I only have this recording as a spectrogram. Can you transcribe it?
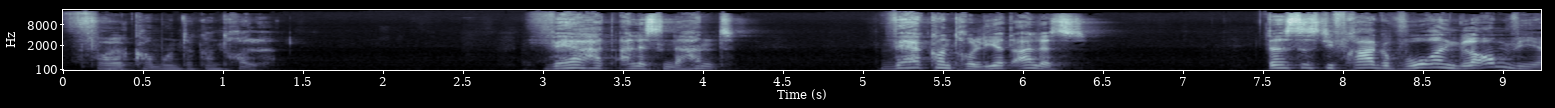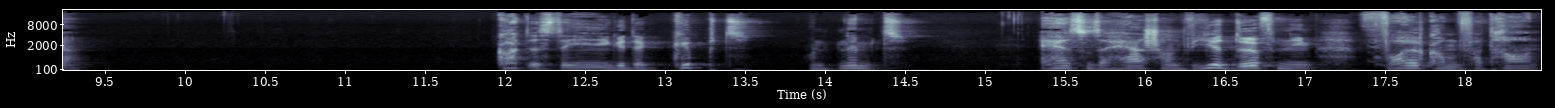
vollkommen unter Kontrolle. Wer hat alles in der Hand? Wer kontrolliert alles? Das ist die Frage, woran glauben wir? Gott ist derjenige, der gibt und nimmt. Er ist unser Herrscher und wir dürfen ihm vollkommen vertrauen.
